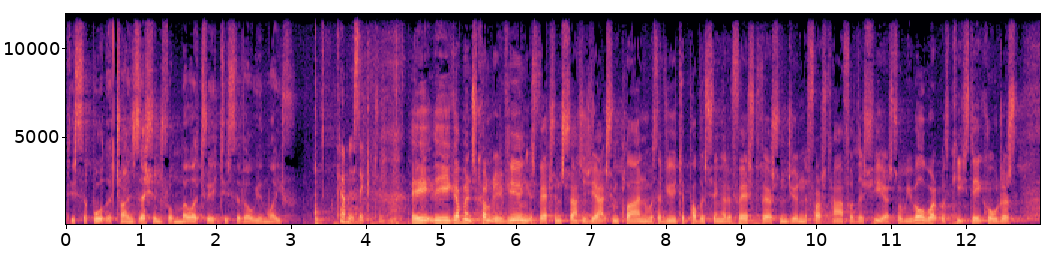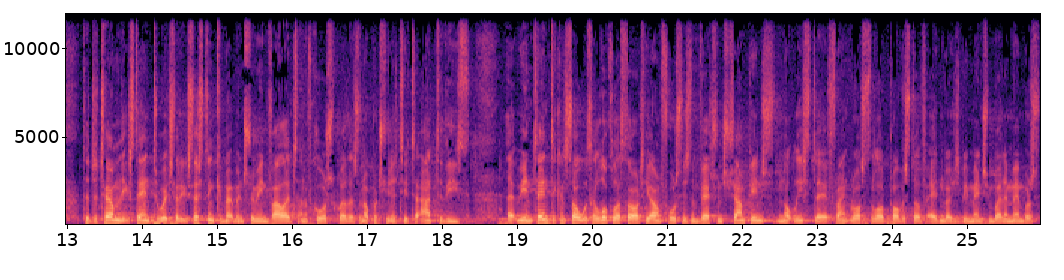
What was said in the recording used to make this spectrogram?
to support the transition from military to civilian life? Cabinet Secretary. Eh, the, the Government is currently reviewing its Veteran Strategy Action Plan with a view to publishing a refreshed version during the first half of this year, so we will work with key stakeholders to determine the extent to which our existing commitments remain valid and, of course, where there is an opportunity to add to these Uh, we intend to consult with the local authority armed forces and veterans champions, not least uh, Frank Ross, the Lord Provost of Edinburgh, has been mentioned by the members.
